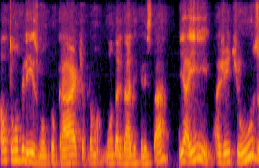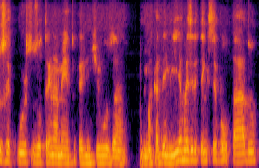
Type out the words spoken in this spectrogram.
automobilismo, para o kart, ou para a modalidade que ele está. E aí a gente usa os recursos do treinamento que a gente usa em uma academia, mas ele tem que ser voltado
